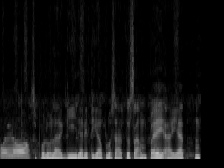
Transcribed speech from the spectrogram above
10 10 lagi dari 31 sampai ayat 40.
